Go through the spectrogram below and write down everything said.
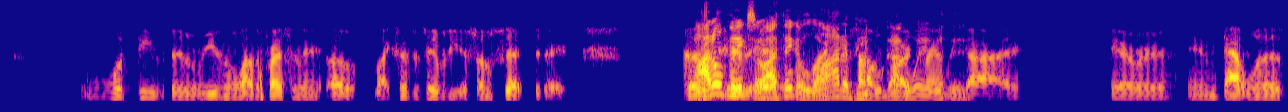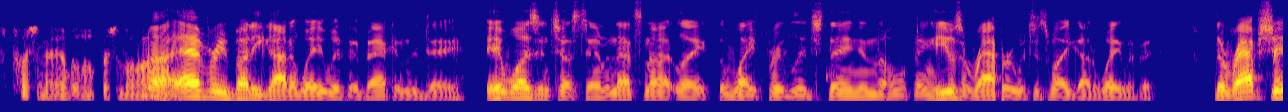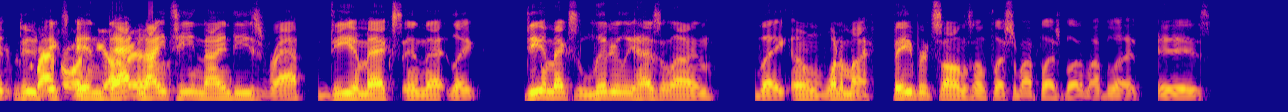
would be the reason why the precedent of like sensitivity is so set today. I don't think so. I think a lot the of people South got Park away with it. Guy era, and that was pushing the envelope, pushing the line. No, everybody got away with it back in the day. It wasn't just him, and that's not like the white privilege thing and the whole thing. He was a rapper, which is why he got away with it. The rap shit, dude, rapper ex- on in that 1990s rap, DMX and that, like, DMX literally has a line, like, on one of my favorite songs on Flesh of My Flesh, Blood of My Blood is,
